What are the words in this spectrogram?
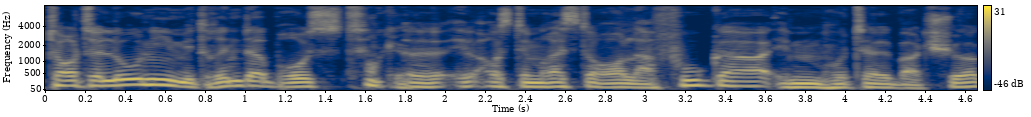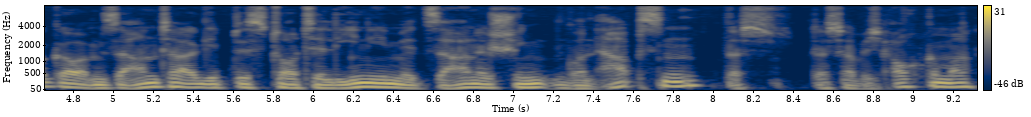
Tortelloni mit Rinderbrust. Okay. Äh, aus dem Restaurant La Fuga im Hotel Bad Schürgau im Sahntal gibt es Tortellini mit Sahne, Schinken und Erbsen. Das, das habe ich auch gemacht.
